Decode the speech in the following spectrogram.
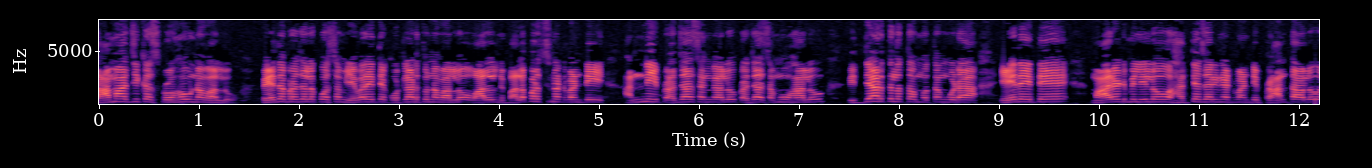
సామాజిక స్పృహ ఉన్న వాళ్ళు పేద ప్రజల కోసం ఎవరైతే కొట్లాడుతున్న వాళ్ళో వాళ్ళని బలపరుస్తున్నటువంటి అన్ని ప్రజా సంఘాలు ప్రజా సమూహాలు విద్యార్థులతో మొత్తం కూడా ఏదైతే మారేడుమిల్లిలో హత్య జరిగినటువంటి ప్రాంతాలు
